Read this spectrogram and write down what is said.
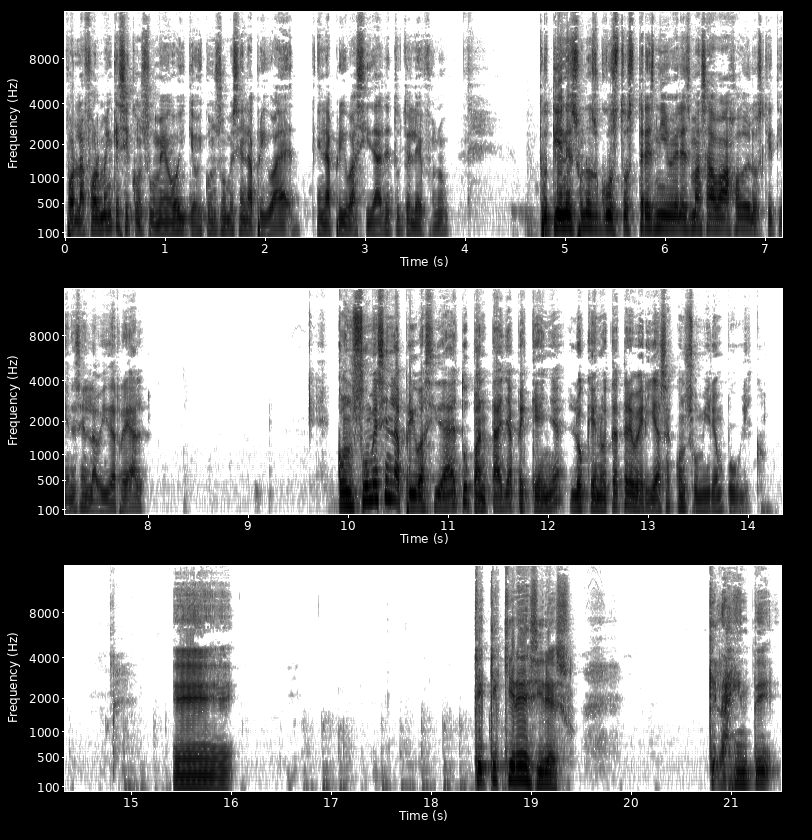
por la forma en que se consume hoy, que hoy consumes en la privacidad de tu teléfono, tú tienes unos gustos tres niveles más abajo de los que tienes en la vida real consumes en la privacidad de tu pantalla pequeña lo que no te atreverías a consumir en público. Eh, ¿qué, quiere decir eso? Que la gente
